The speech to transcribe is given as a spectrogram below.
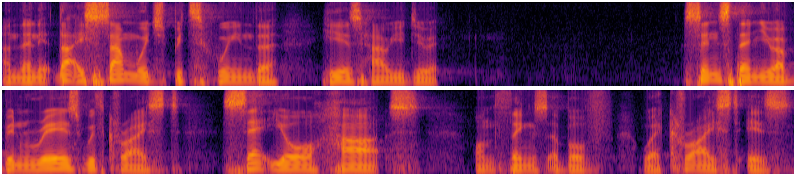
And then it, that is sandwiched between the here's how you do it since then, you have been raised with Christ. Set your hearts on things above, where Christ is,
